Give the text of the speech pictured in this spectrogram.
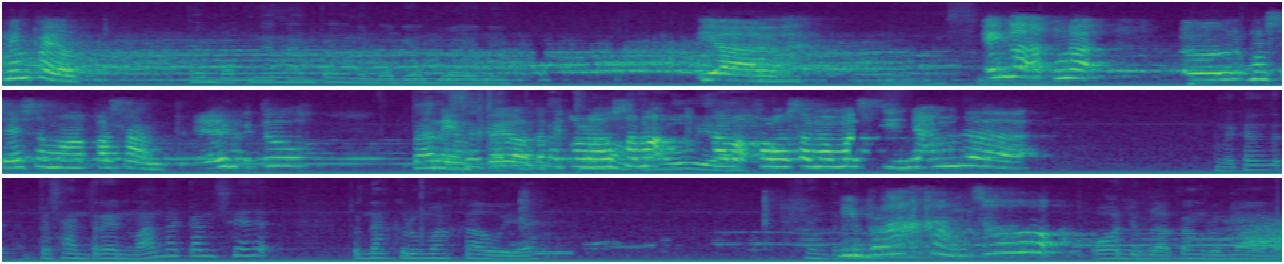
Nempel. temboknya nempel nih bagian gua ini Ya. Sih. Eh enggak enggak Eh, rumah saya sama pesantren itu Tar, saya kan nempel, tapi kalau sama, tahu ya. sama kalau sama masjidnya enggak. Nah, kan pesantren mana kan saya pernah ke rumah kau ya? Pesantren Di belakang, Cok. oh di belakang rumah.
